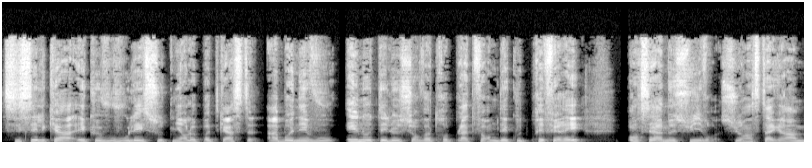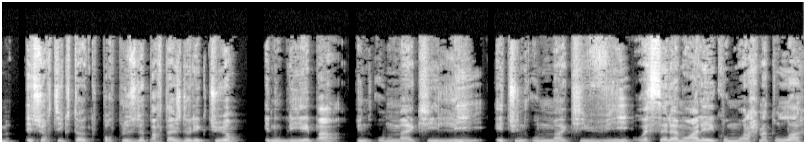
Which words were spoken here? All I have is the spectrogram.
Si c'est le cas et que vous voulez soutenir le podcast, abonnez-vous et notez-le sur votre plateforme d'écoute préférée. Pensez à me suivre sur Instagram et sur TikTok pour plus de partage de lecture. Et n'oubliez pas, une umma qui lit est une umma qui vit. Wassalamu alaikum wa rahmatullah.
